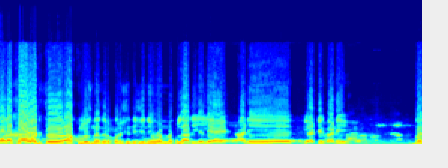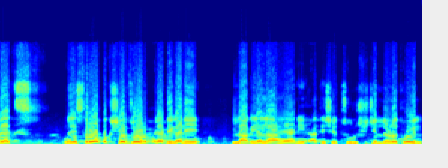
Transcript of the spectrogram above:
मला काय वाटतं अकलूज नगर परिषदेची निवडणूक लागलेली आहे आणि या ठिकाणी बऱ्याच म्हणजे सर्व पक्षीय जोर या ठिकाणी लागलेला आहे आणि अतिशय चुरशीची लढत होईल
